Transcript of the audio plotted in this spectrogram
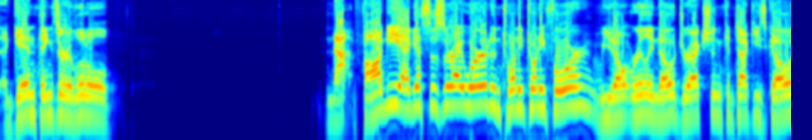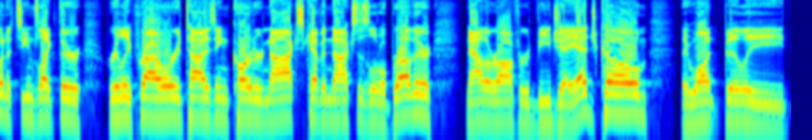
again, things are a little not foggy, I guess is the right word in 2024. We don't really know direction Kentucky's going. It seems like they're really prioritizing Carter Knox, Kevin Knox's little brother. Now they're offered VJ Edgecombe. They want Billy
